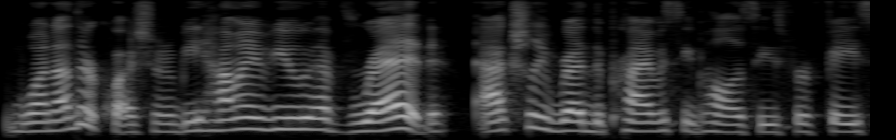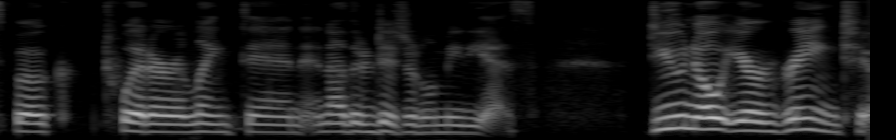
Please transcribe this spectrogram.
one other question would be how many of you have read, actually read the privacy policies for Facebook, Twitter, LinkedIn, and other digital medias? Do you know what you're agreeing to?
